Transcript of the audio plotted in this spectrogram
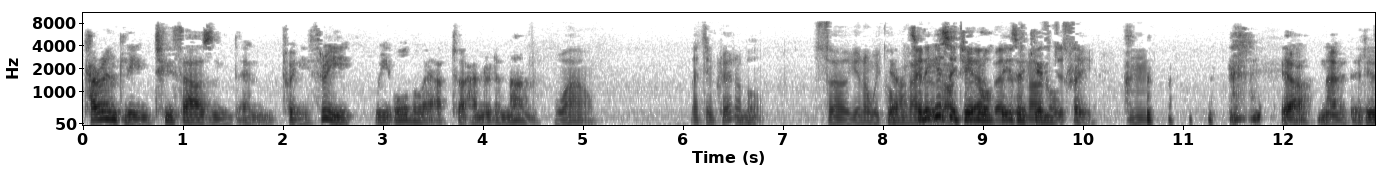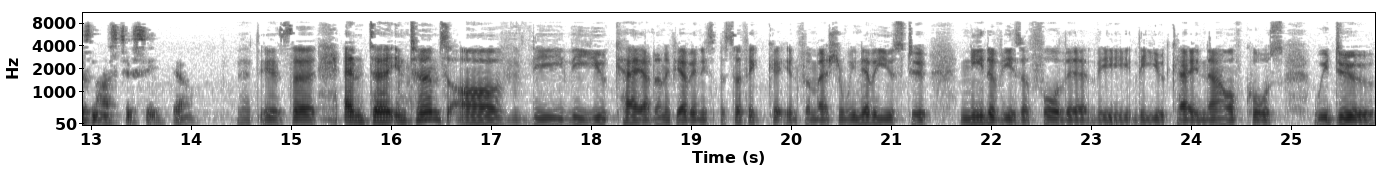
Currently, in 2023, we all the way up to 109. Wow, that's incredible. Mm. So you know we complain. Yeah, so there is a general, there is a nice general trend. Mm. yeah, no, it is nice to see. Yeah. That is, uh, and uh, in terms of the the UK, I don't know if you have any specific uh, information. We never used to need a visa for the the, the UK. Now, of course, we do.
